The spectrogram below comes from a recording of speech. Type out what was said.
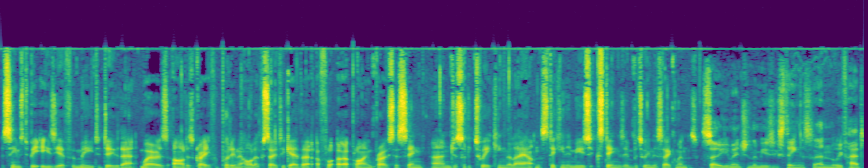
it seems to be easier for me to do that. Whereas Ardour's great for putting the whole episode together, appl- applying processing, and just sort of tweaking the layout and sticking the music stings in between the segments. So, you mentioned the music stings, and we've had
